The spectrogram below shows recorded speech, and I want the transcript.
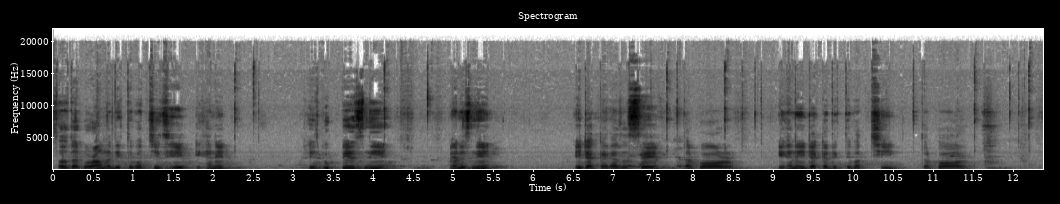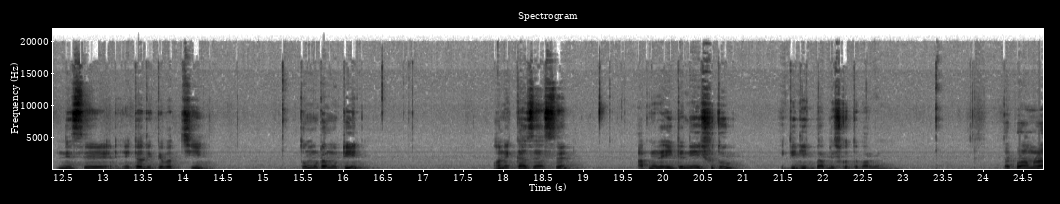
search পর আমরা দেখতে পাচ্ছি যে এখানে ফেসবুক পেজ নিয়ে ম্যানেজ নিয়ে এটা একটা কাজ আছে। তারপর এখানে এটা একটা দেখতে পাচ্ছি। তারপর নিচে এটাও দেখতে পাচ্ছি। তো মোটামুটি অনেক কাজে আছে। আপনারা এইটা নিয়েই শুধু একটি গিগ পাবলিশ করতে পারবেন। তারপর আমরা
